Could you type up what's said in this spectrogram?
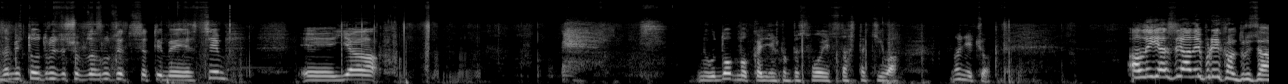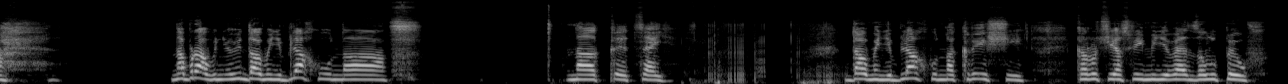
Замість того, друзі, щоб загрузитися тими цим, е, я неудобно, звісно, без своїх штатива. Ну нічого. Але я зря не приїхав, друзі. Набрав, він дав мені бляху на, на цей. Дав мені бляху на криші. Коротше, я свій мінівен залупив.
